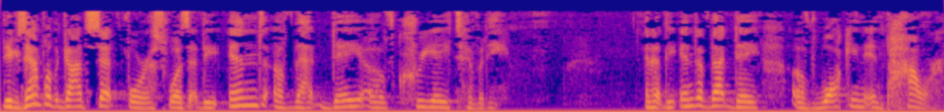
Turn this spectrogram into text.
The example that God set for us was at the end of that day of creativity. And at the end of that day of walking in power,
